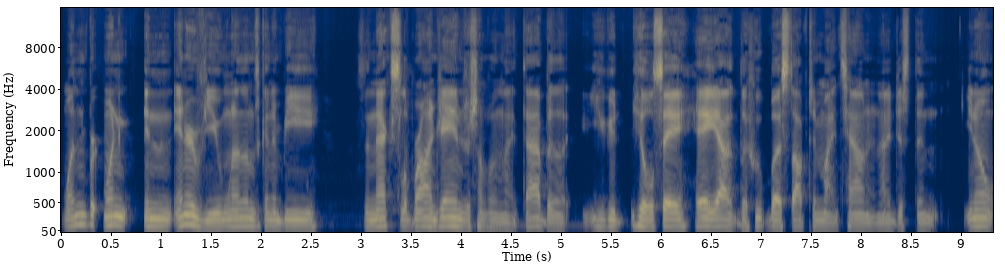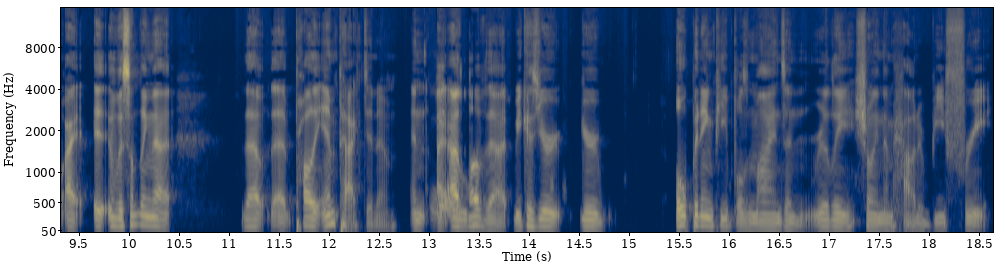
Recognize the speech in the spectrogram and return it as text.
one one in an interview, one of them's going to be the next LeBron James or something like that. But you could he'll say, "Hey, yeah, the hoop bus stopped in my town, and I just didn't." You know, I it, it was something that that that probably impacted him, and yeah. I, I love that because you're you're opening people's minds and really showing them how to be free.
